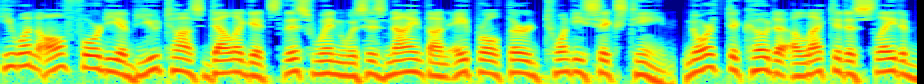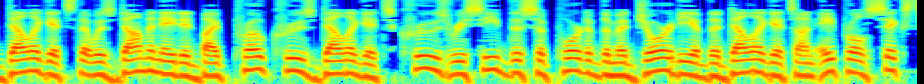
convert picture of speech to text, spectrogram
He won all 40 of Utah's delegates. This win was his ninth on April 3, 2016. North Dakota elected a slate of delegates that was dominated by pro Cruz delegates. Cruz received the support of the majority of the delegates on April 6,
